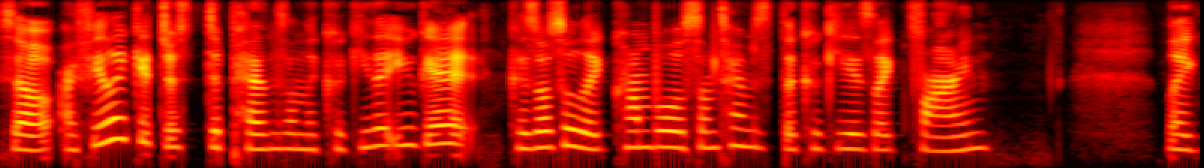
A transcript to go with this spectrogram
So, I feel like it just depends on the cookie that you get cuz also like Crumbl sometimes the cookie is like fine. Like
